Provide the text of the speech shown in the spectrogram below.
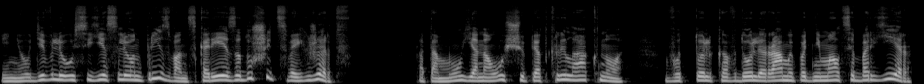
и не удивлюсь, если он призван скорее задушить своих жертв. Потому я на ощупь открыла окно. Вот только вдоль рамы поднимался барьер.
